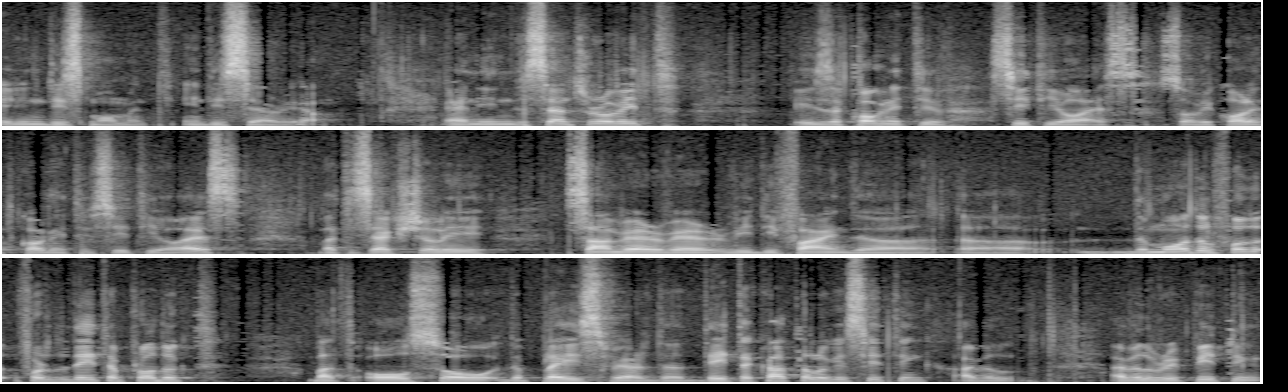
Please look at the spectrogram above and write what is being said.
in, this moment, in this area. And in the center of it is a cognitive CTOS. So we call it cognitive CTOS, but it's actually somewhere where we define the, uh, the model for the, for the data product, but also the place where the data catalog is sitting. I will, I will, repeating,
